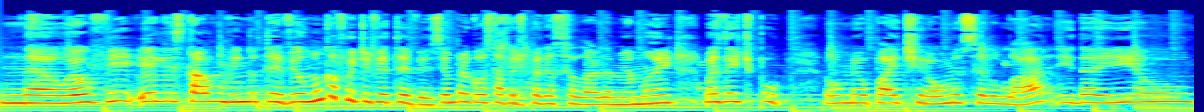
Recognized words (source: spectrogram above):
Não, eu vi, eles estavam vendo TV, eu nunca fui de ver TV, sempre gostava de pegar celular da minha mãe, mas daí, tipo, o meu pai tirou o meu celular e daí eu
